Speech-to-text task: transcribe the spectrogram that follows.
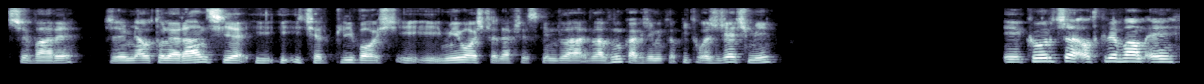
przywary, żebym miał tolerancję i i i cierpliwość, i i miłość przede wszystkim dla dla wnuka, gdzie mi to pitło z dziećmi. I kurczę, odkrywam, y,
